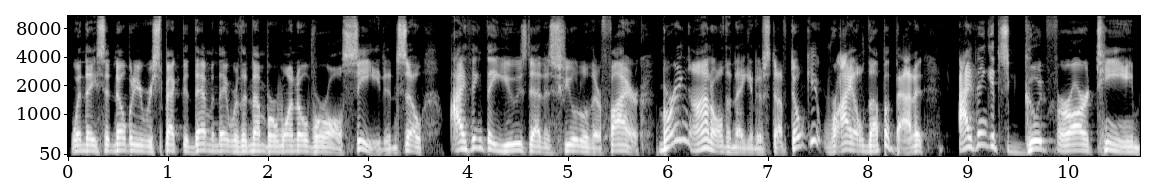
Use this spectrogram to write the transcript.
when they said nobody respected them and they were the number one overall seed. And so I think they use that as fuel to their fire. Bring on all the negative stuff. Don't get riled up about it. I think it's good for our team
